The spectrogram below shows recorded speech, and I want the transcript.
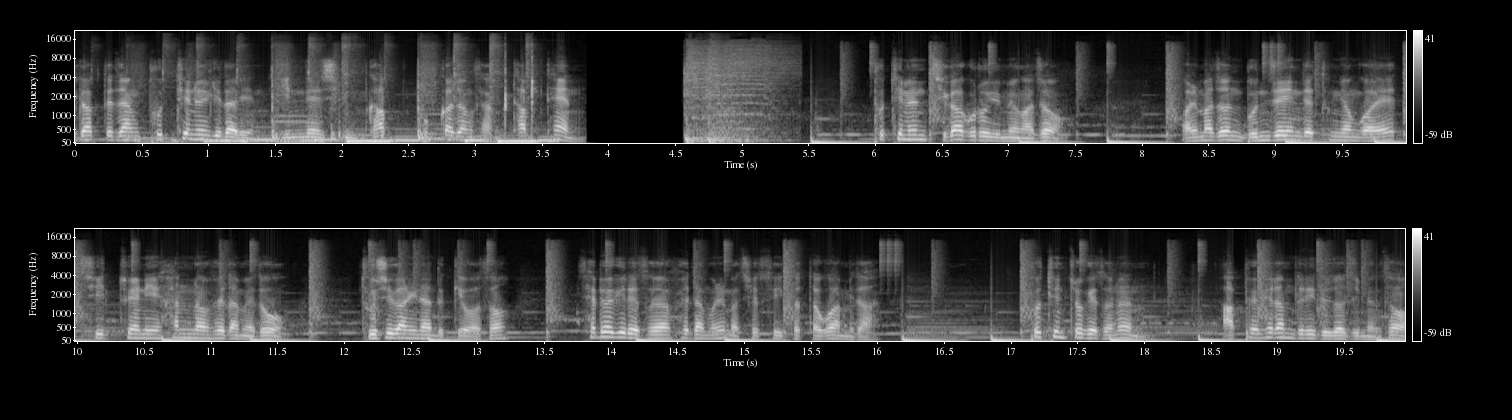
지각대장 푸틴을 기다린 인내심 갑 국가정상 탑10 푸틴은 지각으로 유명하죠. 얼마 전 문재인 대통령과의 G20 한러 회담에도 2시간이나 늦게 와서 새벽이 돼서야 회담을 마칠 수 있었다고 합니다. 푸틴 쪽에서는 앞에 회담들이 늦어지면서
